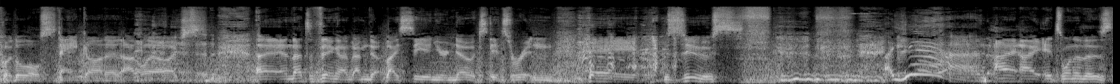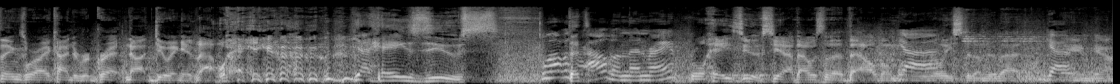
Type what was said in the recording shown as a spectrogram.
put a little stank on it. I don't know, I just, and that's the thing I'm, I'm, I see in your notes. It's written, "Hey Zeus." Uh, yeah. And I, I, it's one of those things where I kind of regret not doing it that way. Yeah, hey Zeus. Well, that was That's- our album then, right? well, Hey Zeus, yeah, that was the, the album when Yeah. we released it under that Yeah. name. Yeah.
